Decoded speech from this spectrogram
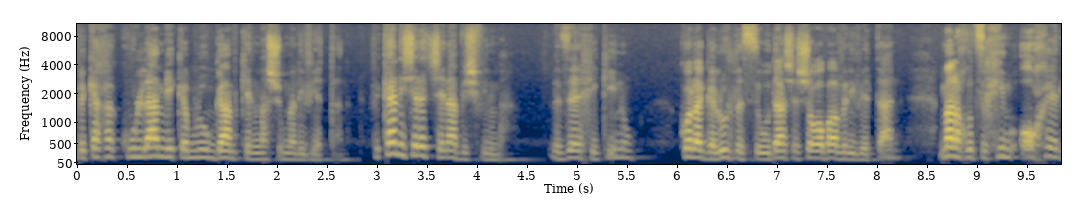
וככה כולם יקבלו גם כן משהו מהלוויתן. וכאן נשאלת שאלה בשביל מה? לזה חיכינו? כל הגלות לסעודה של שור הבר ולוויתן? מה, אנחנו צריכים אוכל?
